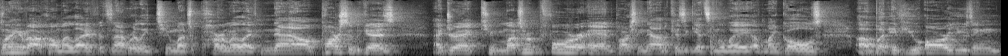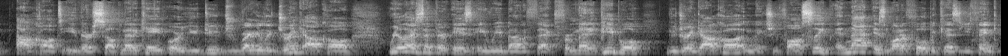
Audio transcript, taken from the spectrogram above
plenty of alcohol in my life. It's not really too much part of my life now, partially because I drank too much of it before, and partially now because it gets in the way of my goals. Uh, but if you are using alcohol to either self medicate or you do regularly drink alcohol, realize that there is a rebound effect. For many people, you drink alcohol, it makes you fall asleep. And that is wonderful because you think,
